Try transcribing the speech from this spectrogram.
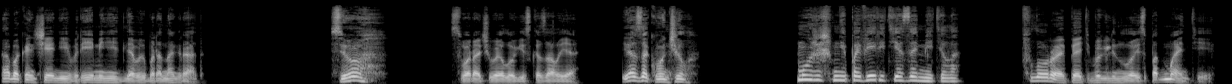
об окончании времени для выбора наград. «Все», — сворачивая логи, сказал я, — «я закончил». «Можешь мне поверить, я заметила». Флора опять выглянула из-под мантии.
